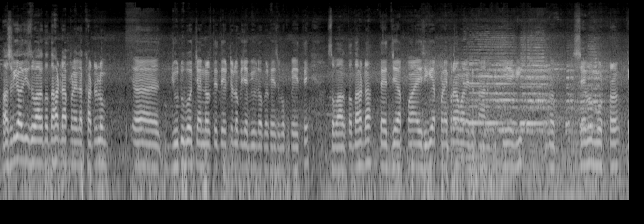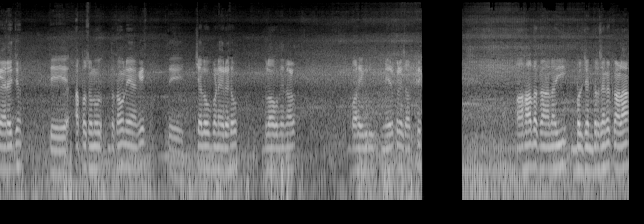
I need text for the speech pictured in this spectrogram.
ਸਤਿ ਸ਼੍ਰੀ ਅਕਾਲ ਜੀ, ਸਵਾਗਤ ਹੈ ਤੁਹਾਡਾ ਆਪਣੇ ਲੱਖਾ ਢਿੱਲੋਂ, ਅਹ, YouTube ਚੈਨਲ ਤੇ ਤੇ Dhillon Punjabi vlogger Facebook page ਤੇ। ਸਵਾਗਤ ਹੈ ਤੁਹਾਡਾ। ਤੇ ਅੱਜ ਆਪਾਂ ਆਏ ਸੀਗੇ ਆਪਣੇ ਭਰਾਵਾਂ ਨੇ ਦੁਕਾਨ ਕੀਤੀ ਹੈਗੀ ਅਹ ਸਿਵ ਮੋਟਰ ਗੈਰੇਜ। ਤੇ ਆਪਾਂ ਤੁਹਾਨੂੰ ਦਿਖਾਉਨੇ ਆਂਗੇ। ਤੇ ਚਲੋ ਬਣੇ ਰਹੋ ਬਲੌਗ ਦੇ ਨਾਲ। ਵਾਹਿਗੁਰੂ ਮਿਹਰ ਕਰੇ ਸਭ ਤੇ। ਆਹ ਦੁਕਾਨ ਆ ਜੀ ਬਲਜਿੰਦਰ ਸਿੰਘ ਕਾਲਾ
